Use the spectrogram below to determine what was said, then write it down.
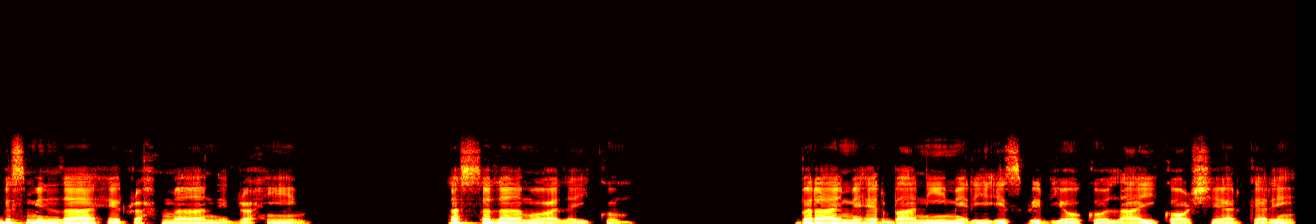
बिस्मिल्लाहिर्रहमानिर्रहीम। अस्सलामुअलैकुम बराए मेहरबानी मेरी इस वीडियो को लाइक और शेयर करें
